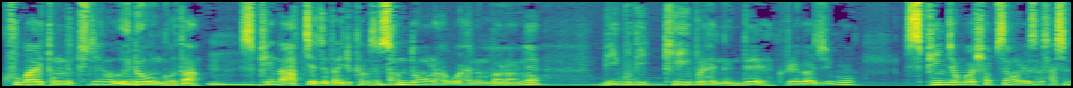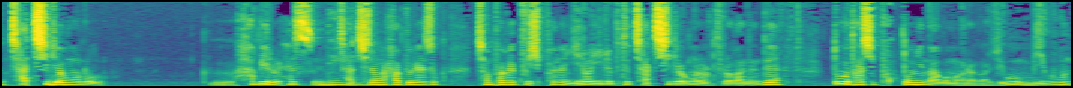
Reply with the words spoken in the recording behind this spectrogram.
쿠바의 독립 투쟁은 의로운 거다. 음. 스페인은 압제자다 이렇게 하면서 음. 선동을 하고 하는 바람에 미국이 개입을 했는데 그래가지고 스페인 정부와 협상을 해서 사실 자치령으로 그 합의를 했어요. 네. 자치령을 합의를 해서 1898년 1월 1일부터 자치령을 들어갔는데 또 다시 폭동이 나고 말아가지고 어. 미국은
